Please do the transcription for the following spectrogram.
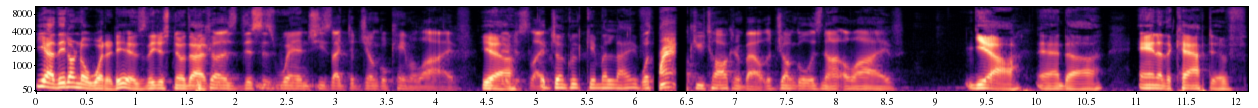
Yeah, they don't know what it is. They just know that because this is when she's like, "The jungle came alive." yeah, they're just the jungle came alive. "What the fuck are you talking about? The jungle is not alive." Yeah, and uh, Anna the captive.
